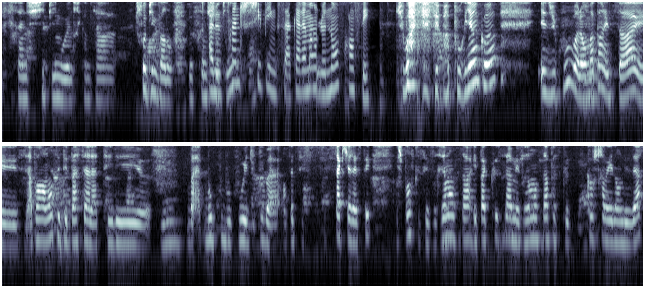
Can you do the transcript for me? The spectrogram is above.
French shipping ou un truc comme ça. Shopping, pardon. Le French ah, Le French shipping, ça a carrément le nom français. Tu vois, c'est pas pour rien, quoi. Et du coup, voilà, on m'a parlé de ça et apparemment c'était passé à la télé, euh, bah, beaucoup, beaucoup. Et du coup, bah, en fait, c'est ça qui est resté. Et je pense que c'est vraiment ça, et pas que ça, mais vraiment ça, parce que quand je travaillais dans le désert,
